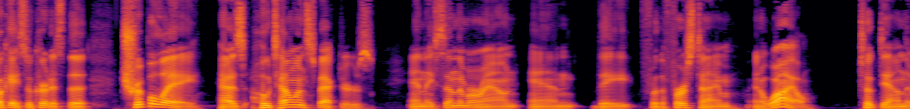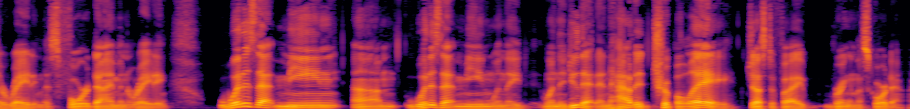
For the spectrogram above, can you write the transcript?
Okay, so Curtis, the AAA has hotel inspectors, and they send them around, and they, for the first time in a while, took down their rating, this four diamond rating. What does that mean? Um, what does that mean when they when they do that? And how did AAA justify bringing the score down?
